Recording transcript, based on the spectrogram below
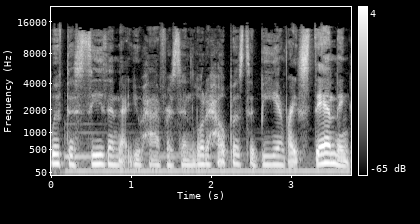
with the season that you have for sin. Lord, help us to be in right standing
